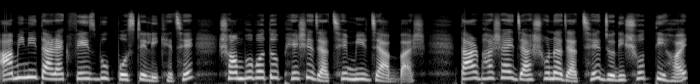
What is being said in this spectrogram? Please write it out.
আমিনী তার এক ফেসবুক পোস্টে লিখেছে, সম্ভবত ফেসে যাচ্ছে মির্জা আব্বাস। তার ভাষায় যা শোনা যাচ্ছে যদি সত্যি হয়,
